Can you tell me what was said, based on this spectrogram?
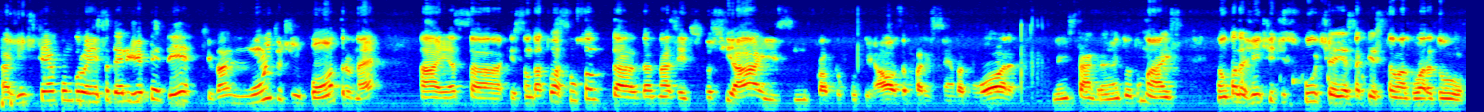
a gente tem a congruência da LGPD, que vai muito de encontro, né? a essa questão da atuação da, da, nas redes sociais, no próprio Clubhouse aparecendo agora, no Instagram e tudo mais. Então, quando a gente discute aí essa questão agora do,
